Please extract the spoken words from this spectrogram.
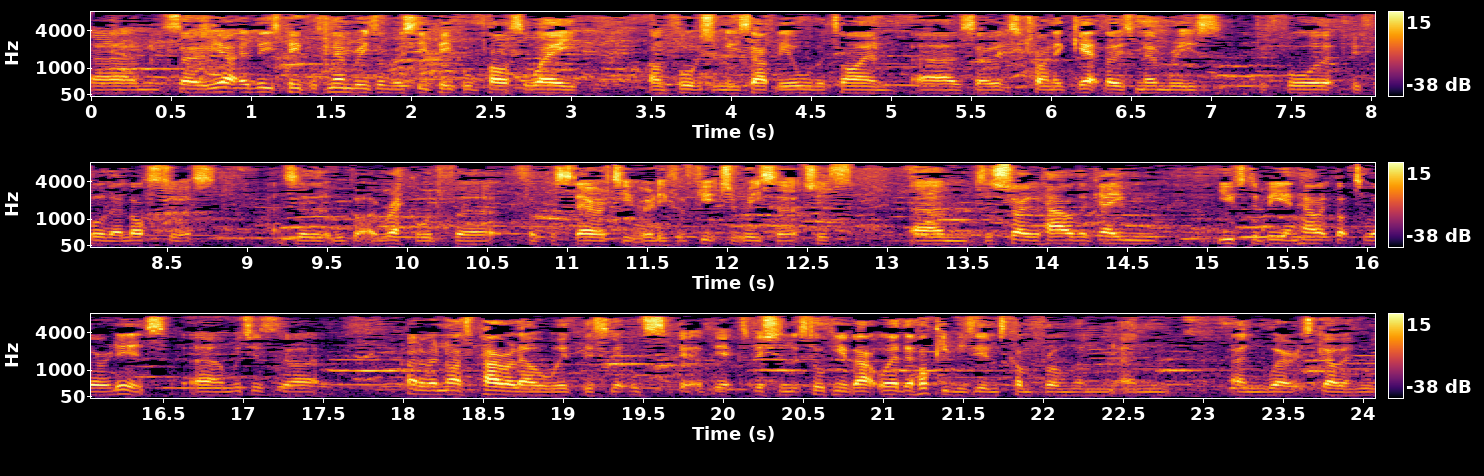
Um, so yeah, these people's memories, obviously people pass away unfortunately, sadly, all the time. Uh, so it's trying to get those memories before before they're lost to us, and so that we've got a record for, for posterity, really, for future researchers, um, to show how the game used to be and how it got to where it is, um, which is uh, kind of a nice parallel with this little bit of the exhibition that's talking about where the hockey museums come from and, and, and where it's going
